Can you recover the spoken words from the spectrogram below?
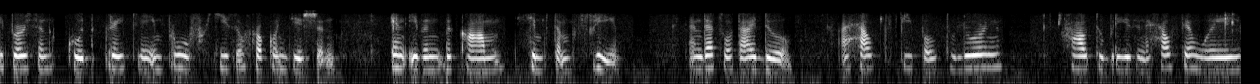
a person could greatly improve his or her condition and even become symptom free. And that's what I do. I help people to learn how to breathe in a healthier way,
